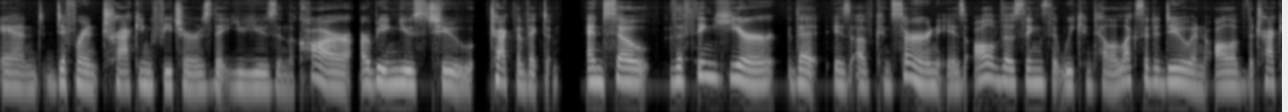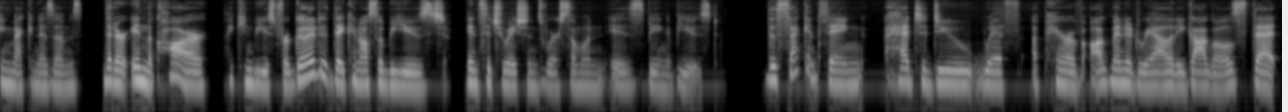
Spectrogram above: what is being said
and different tracking features that you use in the car are being used to track the victim. And so the thing here that is of concern is all of those things that we can tell Alexa to do and all of the tracking mechanisms that are in the car they can be used for good. They can also be used in situations where someone is being abused. The second thing had to do with a pair of augmented reality goggles that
